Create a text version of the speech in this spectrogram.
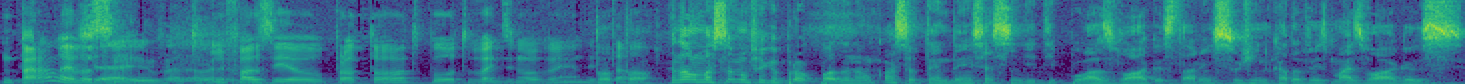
em paralelo, Já assim. é em paralelo. Um fazia o protótipo, o outro vai desenvolvendo e Total. tal. Não, mas você não fica preocupado não com essa tendência assim de tipo as vagas estarem surgindo cada vez mais vagas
